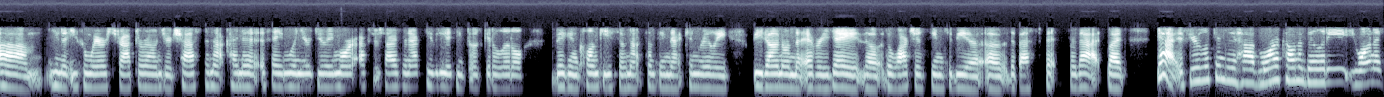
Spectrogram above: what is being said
um, you know, you can wear strapped around your chest and that kind of thing when you're doing more exercise and activity. I think those get a little big and clunky, so not something that can really be done on the everyday. The the watches seem to be a, a the best fit for that. But yeah, if you're looking to have more accountability, you want to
